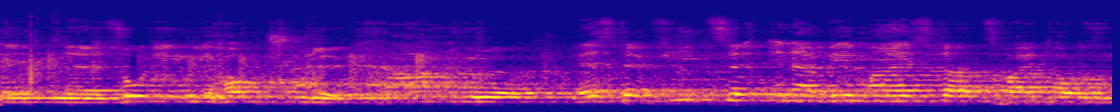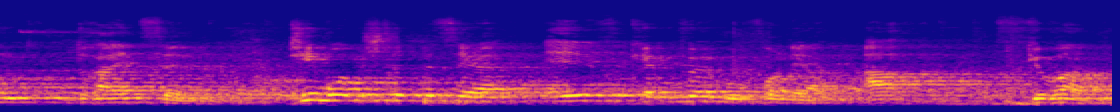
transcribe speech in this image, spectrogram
in Solingen die Hauptschule Kranhöhe. Er ist der Vize-NRW-Meister 2013. Timur bestritt bisher elf Kämpfe, wovon er acht gewann.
